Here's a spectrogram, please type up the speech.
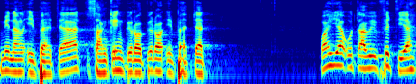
minal ibadat saking piro-piro ibadat. Wahya utawi fidyah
